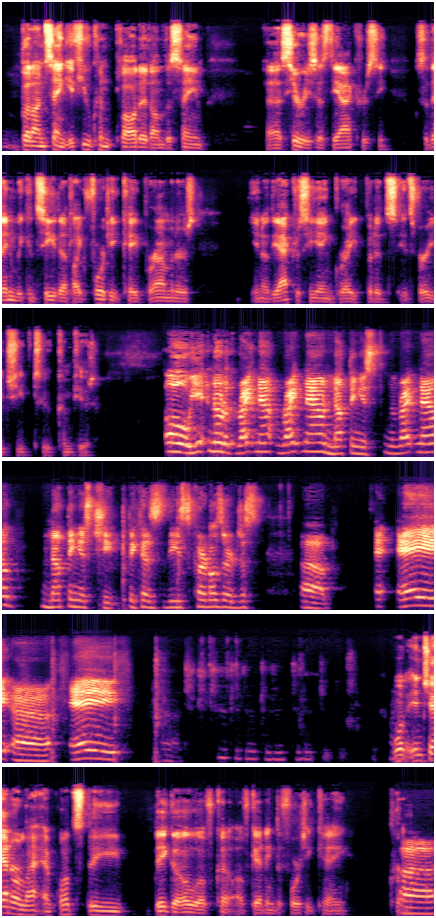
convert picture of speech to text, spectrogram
but I'm saying if you can plot it on the same uh, series as the accuracy, so then we can see that like 40k parameters you know the accuracy ain't great, but it's it's very cheap to compute. Oh yeah, no, right now right now nothing is right now nothing is cheap because these kernels are just uh, a uh, a. well, in general, uh, what's the big O of of getting the forty k? Uh,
